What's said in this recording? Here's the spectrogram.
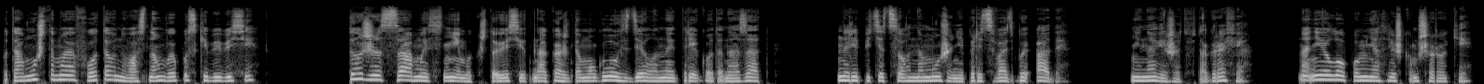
потому что мое фото в новостном выпуске BBC. Тот же самый снимок, что висит на каждом углу, сделанный три года назад на репетиционном ужине перед свадьбой Ады. Ненавижу эту фотографию. На ней лоб у меня слишком широкий.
